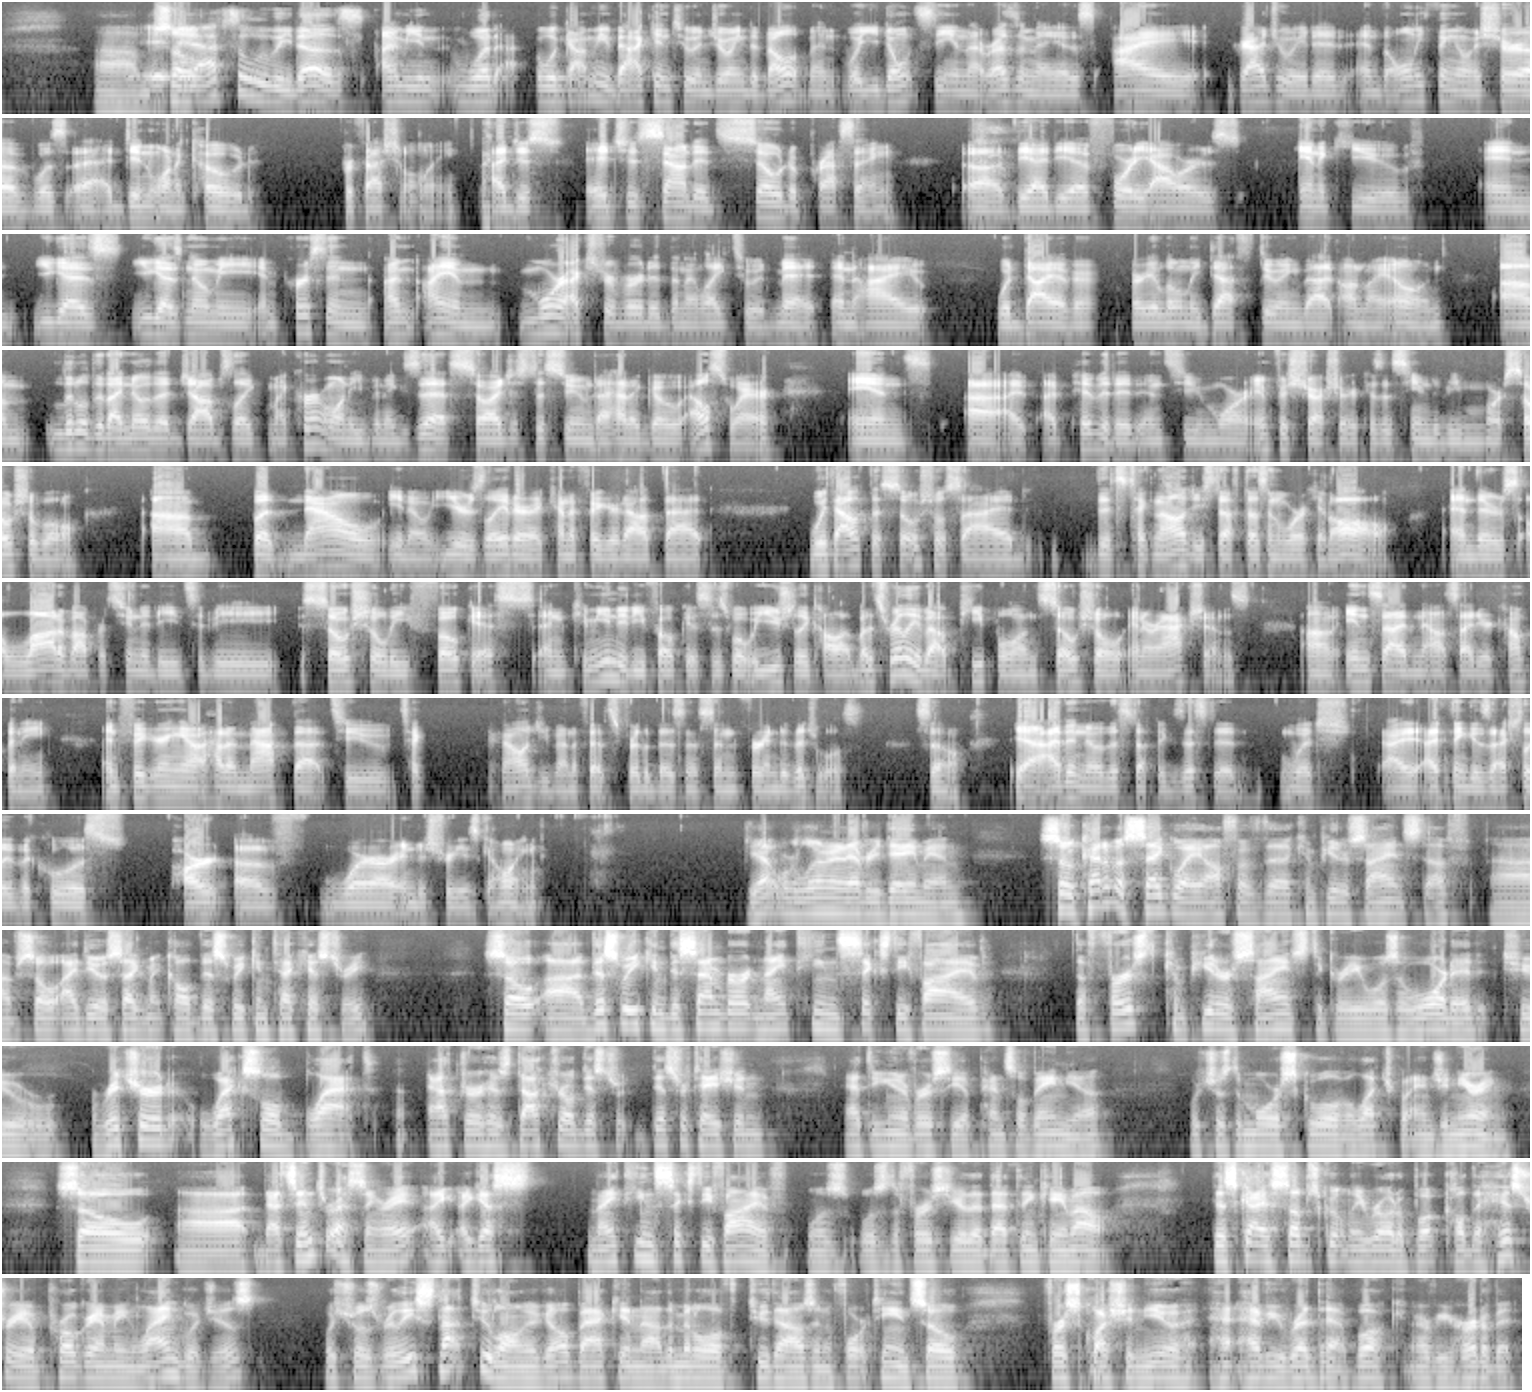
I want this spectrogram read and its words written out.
Um, it, so it absolutely does. I mean, what what got me back into enjoying development? What you don't see in that resume is I graduated, and the only thing I was sure of was I didn't want to code professionally. I just it just sounded so depressing. Uh, the idea of forty hours in a cube and you guys you guys know me in person i'm i am more extroverted than i like to admit and i would die a very, very lonely death doing that on my own. Um, little did I know that jobs like my current one even exist, so I just assumed I had to go elsewhere. And uh, I, I, pivoted into more infrastructure because it seemed to be more sociable. Uh, but now, you know, years later, I kind of figured out that without the social side, this technology stuff doesn't work at all and there's a lot of opportunity to be socially focused and community focused is what we usually call it but it's really about people and social interactions um, inside and outside your company and figuring out how to map that to technology benefits for the business and for individuals so yeah i didn't know this stuff existed which I, I think is actually the coolest part of where our industry is going yeah we're learning every day man So, kind of a segue off of the computer science stuff. Uh, so, I do a segment called This Week in Tech History. So, uh, this week in December 1965, the first computer science degree was awarded to Richard Wexel Blatt after his doctoral dissertation at the University of Pennsylvania, which was the Moore School of Electrical Engineering. So uh, that's interesting, right? I, I, guess 1965 was was the first year that that thing came out. This guy subsequently wrote a book called The History of Programming Languages, which was released not too long ago, back in uh, the middle of 2014. So First question you: ha- Have you read that book, or have you heard of it?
